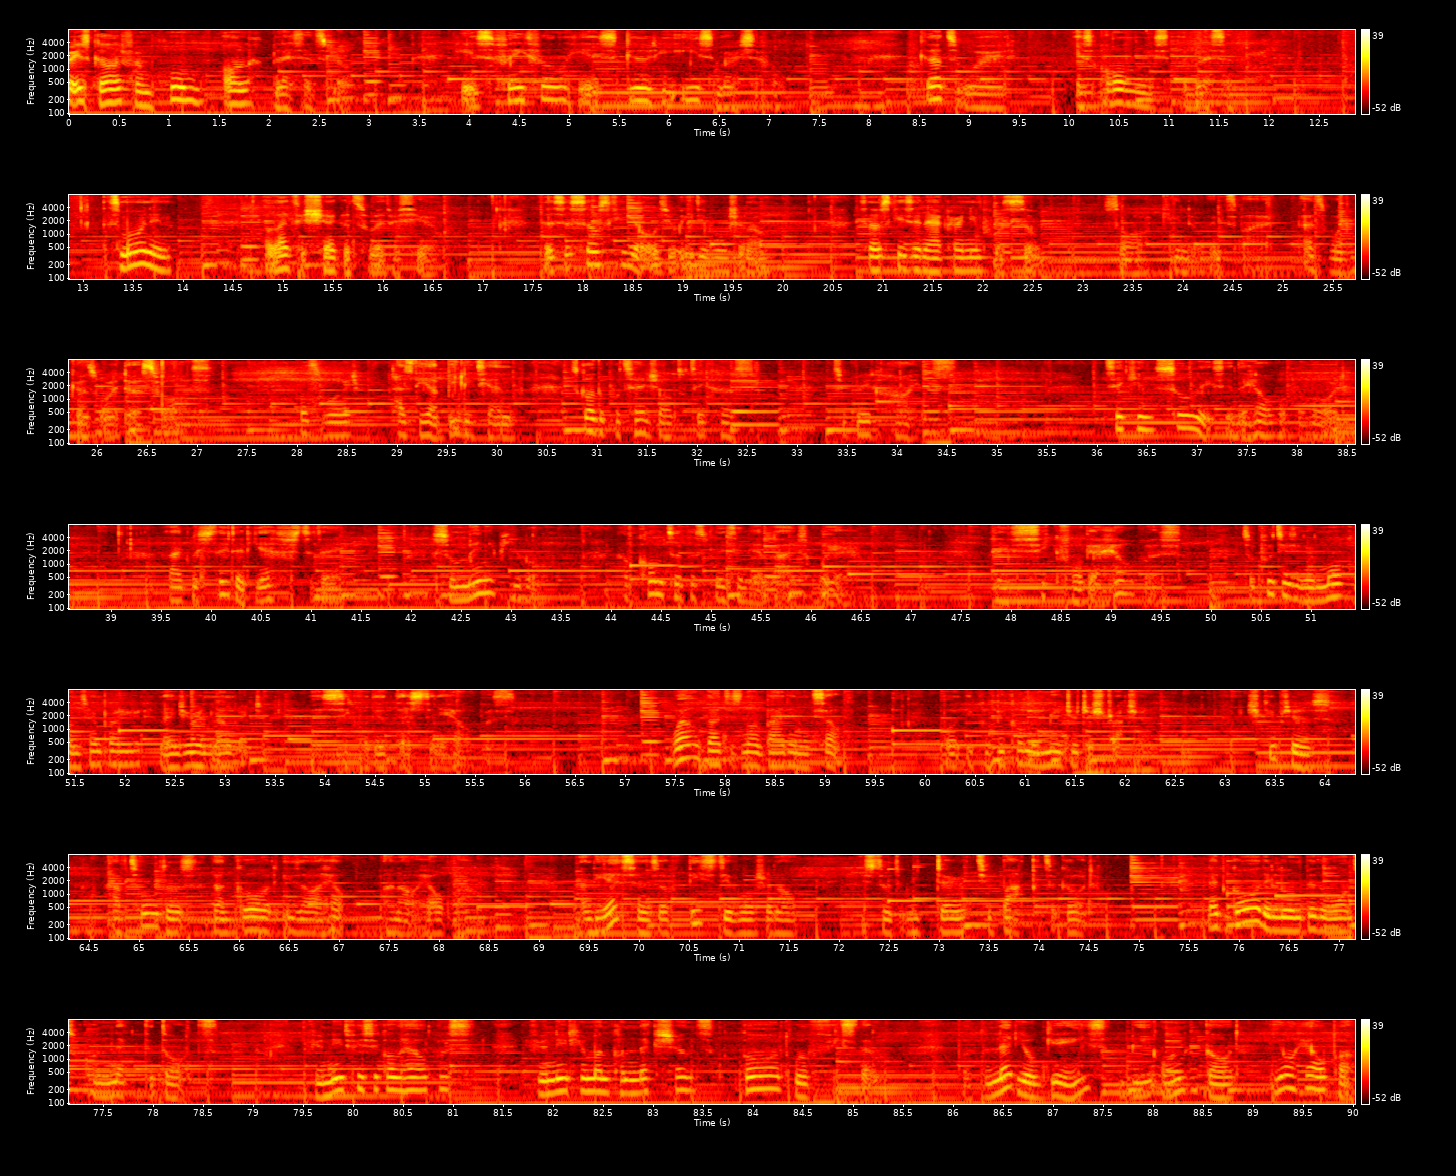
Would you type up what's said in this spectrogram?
Praise God from whom all blessings flow. He is faithful, He is good, He is merciful. God's word is always a blessing. This morning, I'd like to share God's word with you. This is Sowski, your audio devotional. Sowski is an acronym for So, So Kindle Inspired. That's what God's word does for us. God's word has the ability and it's got the potential to take us to great heights. Taking solace in the help of the Lord. Like we stated yesterday, so many people have come to this place in their lives where they seek for their helpers. To put it in a more contemporary Nigerian language, they seek for their destiny helpers. Well, that is not bad in itself, but it could become a major distraction. Scriptures have told us that God is our help and our helper. And the essence of this devotional is to redirect you back to God. Let God alone be the one to connect the dots. If you need physical helpers, if you need human connections, God will fix them. Let your gaze be on God, your helper.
